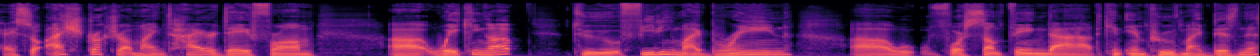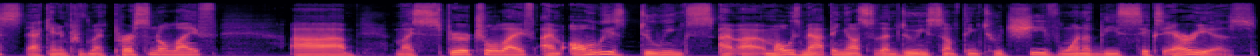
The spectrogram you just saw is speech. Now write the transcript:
Okay, so I structure out my entire day from uh, waking up to feeding my brain, uh, for something that can improve my business, that can improve my personal life, uh, my spiritual life. I'm always doing, I'm always mapping out so that I'm doing something to achieve one of these six areas.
